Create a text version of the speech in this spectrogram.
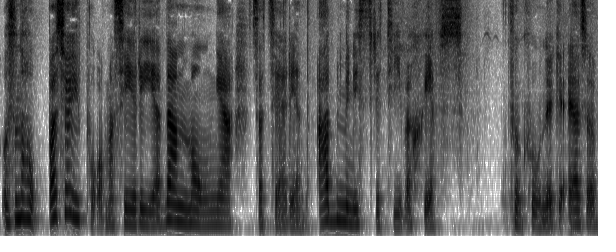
Och sen hoppas jag ju på, man ser redan många så att säga rent administrativa chefsfunktioner, alltså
